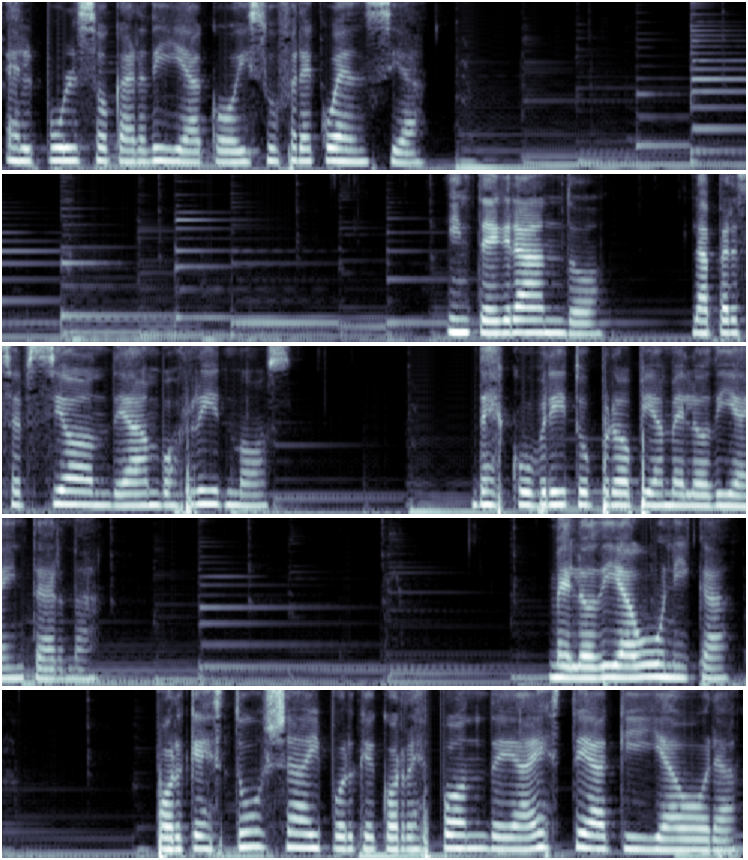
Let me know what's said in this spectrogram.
el pulso cardíaco y su frecuencia. Integrando la percepción de ambos ritmos, descubrí tu propia melodía interna. Melodía única, porque es tuya y porque corresponde a este aquí y ahora,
